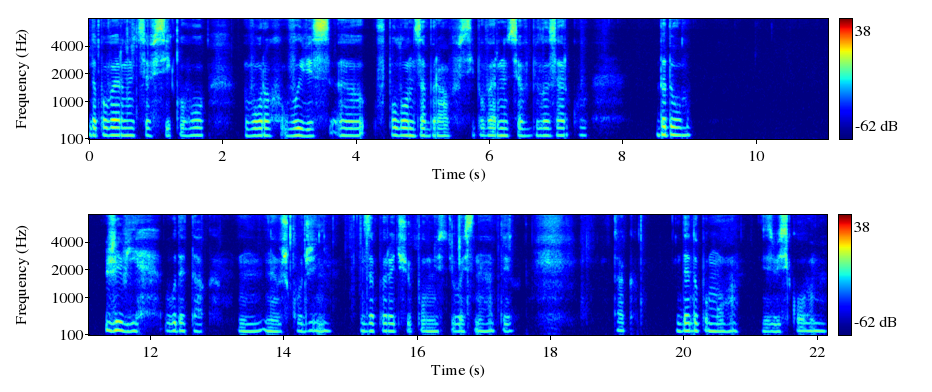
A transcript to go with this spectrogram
Да повернуться всі, кого ворог вивіз, е, в полон забрав, всі повернуться в Білозерку додому. Живі, буде так, неушкоджені. Заперечую повністю весь негатив. Так, де допомога з військовими?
